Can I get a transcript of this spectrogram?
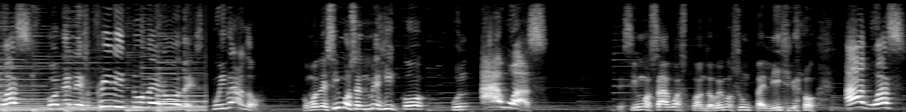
aguas con el espíritu de Herodes. Cuidado, como decimos en México, un aguas. Decimos aguas cuando vemos un peligro. Aguas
